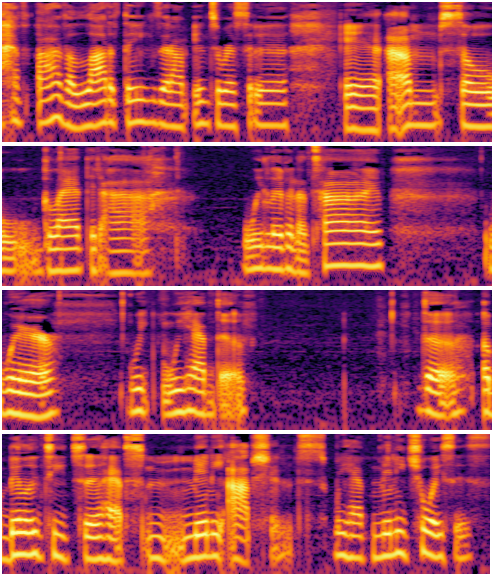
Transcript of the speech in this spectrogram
I have I have a lot of things that I'm interested in and I'm so glad that I we live in a time where we we have the the ability to have many options. We have many choices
